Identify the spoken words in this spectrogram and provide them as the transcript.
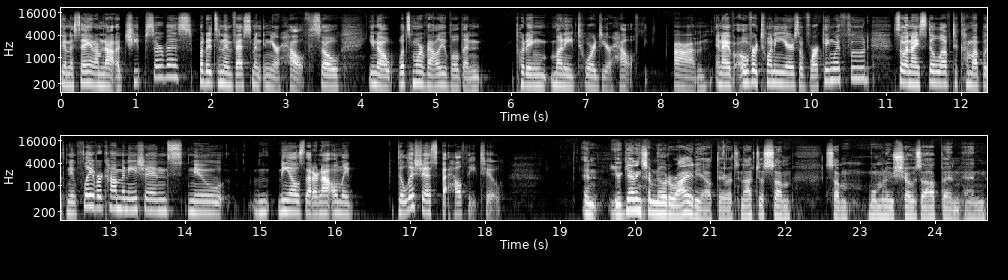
going to say, and I'm not a cheap service, but it's an investment in your health. So, you know, what's more valuable than putting money towards your health? Um, and I have over 20 years of working with food. So, and I still love to come up with new flavor combinations, new m- meals that are not only delicious, but healthy too. And you're getting some notoriety out there. It's not just some some woman who shows up and, and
